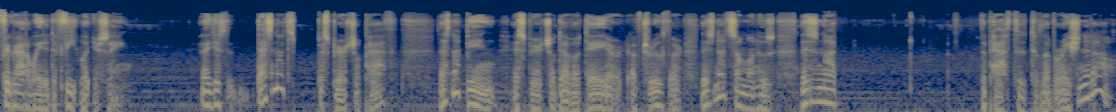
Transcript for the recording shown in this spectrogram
figure out a way to defeat what you're saying. And they just, that's not the spiritual path. That's not being a spiritual devotee or of truth, or this is not someone who's, this is not the path to, to liberation at all.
